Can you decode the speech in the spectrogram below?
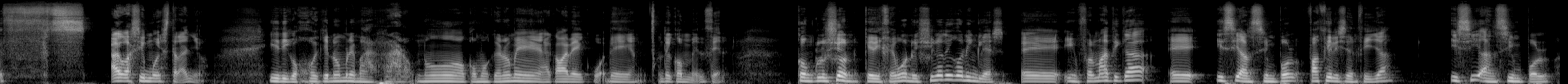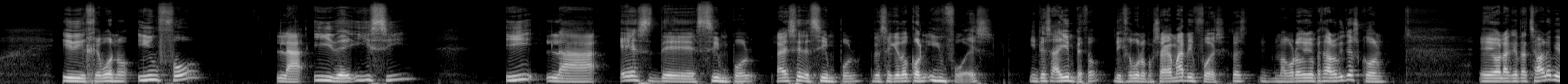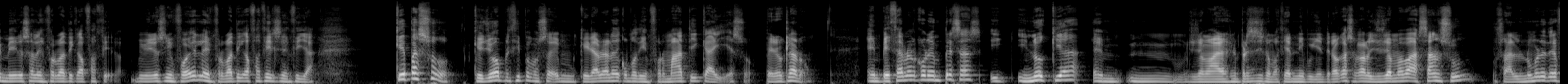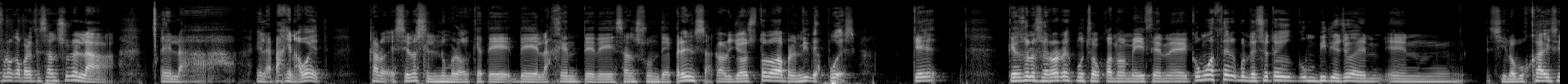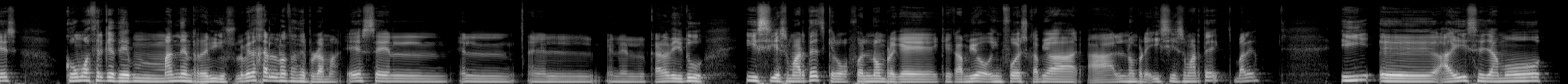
algo así muy extraño. Y digo, joder, qué nombre más raro. No, como que no me acaba de, convencer. Conclusión, que dije, bueno, y si lo digo en inglés, eh, informática, eh, easy and simple, fácil y sencilla. Easy and simple. Y dije, bueno, info la I de Easy y la S de Simple, la S de Simple, entonces se quedó con InfoS. Y entonces ahí empezó. Dije, bueno, pues a llamar InfoS. Entonces me acuerdo que yo empezaba los vídeos con Eh, hola, ¿qué tal, chavales? Bienvenidos a la informática fácil. Bienvenidos a InfoES, la informática fácil y sencilla. ¿Qué pasó? Que yo al principio pues, em, quería hablar de como de informática y eso. Pero claro, empecé a hablar con empresas y, Nokia, em, mm, yo llamaba a las empresas y no me hacían ni puñetero caso. Claro, yo llamaba a Samsung, o sea, el número de teléfono que aparece Samsung en la, en la, en la página web. Claro, ese no es el número que te, de la gente de Samsung de prensa. Claro, yo esto lo aprendí después. Que que esos son los errores mucho cuando me dicen, eh, ¿cómo hacer? Bueno, de hecho tengo un vídeo yo en, si lo buscáis, es cómo hacer que te manden reviews. Lo voy a dejar en las notas del programa. Es en, en, el, canal de YouTube Easy Smart Edge, que luego fue el nombre que, cambió, InfoES cambió al nombre Easy Smart Edge, ¿vale? Y eh, ahí se llamó...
